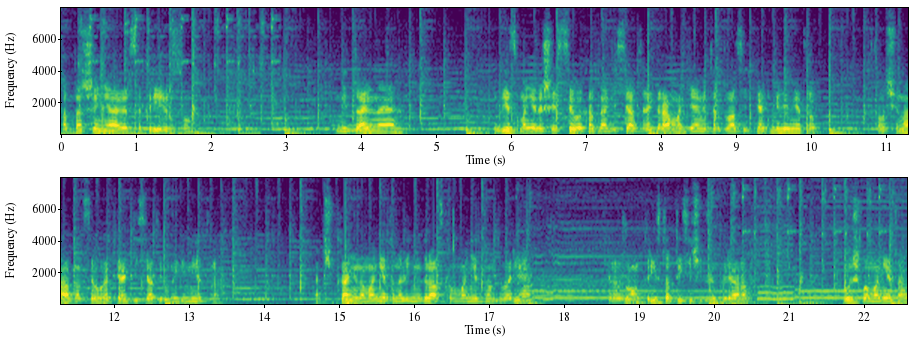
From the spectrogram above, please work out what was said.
Отношение аверса к реверсу медальная. Вес монеты 6,1 грамма, диаметр 25 мм, толщина 1,5 мм. Отчеканена монета на Ленинградском монетном дворе тиражом 300 тысяч экземпляров. Вышла монета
